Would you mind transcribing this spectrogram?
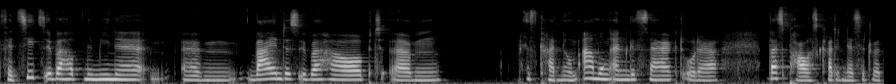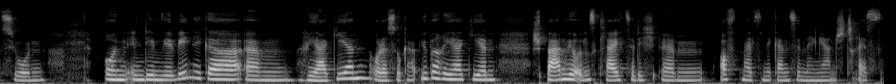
Verzieht es überhaupt eine Miene? Ähm, weint es überhaupt? Ähm, ist gerade eine Umarmung angesagt? Oder was braucht es gerade in der Situation? Und indem wir weniger ähm, reagieren oder sogar überreagieren, sparen wir uns gleichzeitig ähm, oftmals eine ganze Menge an Stress.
